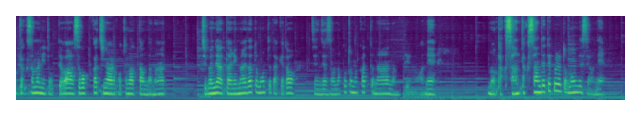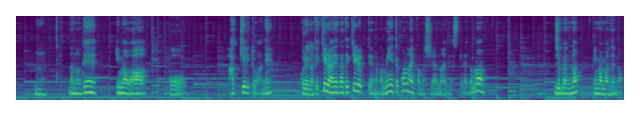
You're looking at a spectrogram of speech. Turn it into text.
お客様にとってはすごく価値のあることだったんだな自分では当たり前だと思ってたけど全然そんなことなかったななんていうのはねもうたくさんたくさん出てくると思うんですよね。うん、なので今はこうはっきりとはねこれができるあれができるっていうのが見えてこないかもしれないですけれども自分の今までの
